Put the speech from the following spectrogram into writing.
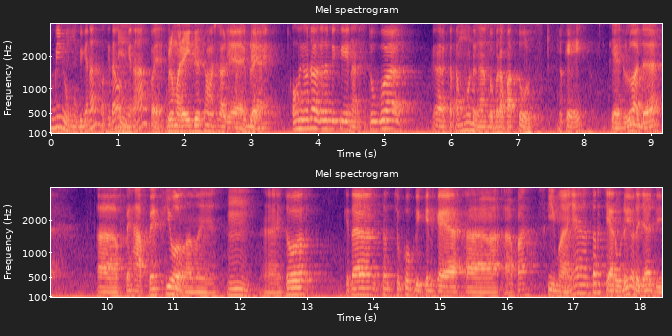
bingung mau bikin apa? Kita mau bikin apa ya? Belum ada ide sama sekali Iya, masih blank. kayak, oh yaudah kita bikin. Nah, di situ gua uh, ketemu dengan beberapa tools. Oke. Kayak dulu ada uh, PHP Fuel namanya. Hmm. Nah, itu kita cukup bikin kayak uh, apa skemanya terus CRUD udah jadi.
